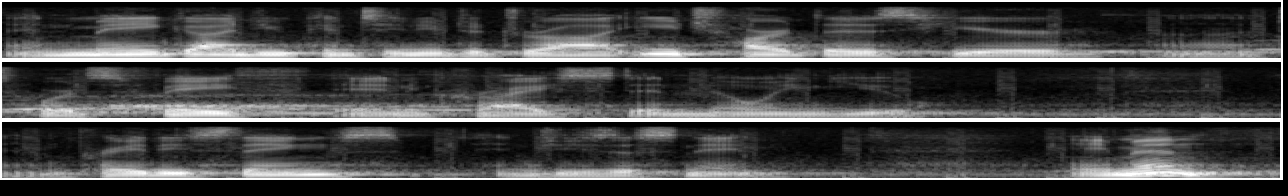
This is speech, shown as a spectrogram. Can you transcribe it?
And may, God, you continue to draw each heart that is here uh, towards faith in Christ and knowing you. And pray these things in Jesus' name. Amen.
